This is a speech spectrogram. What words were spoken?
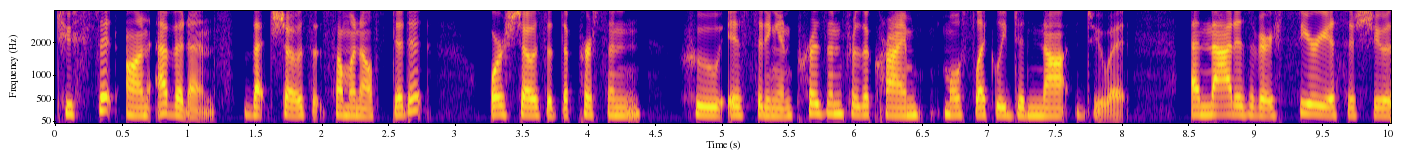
to sit on evidence that shows that someone else did it or shows that the person who is sitting in prison for the crime most likely did not do it. And that is a very serious issue,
